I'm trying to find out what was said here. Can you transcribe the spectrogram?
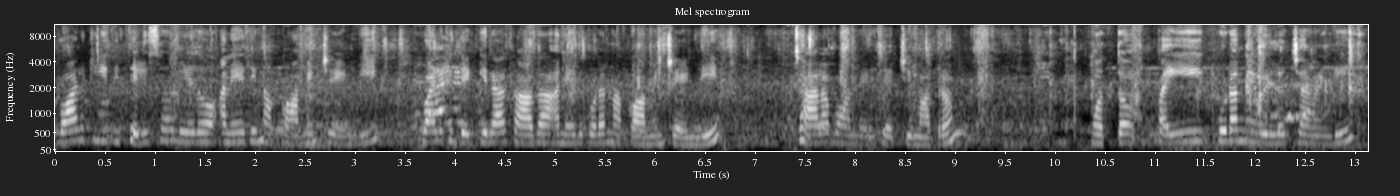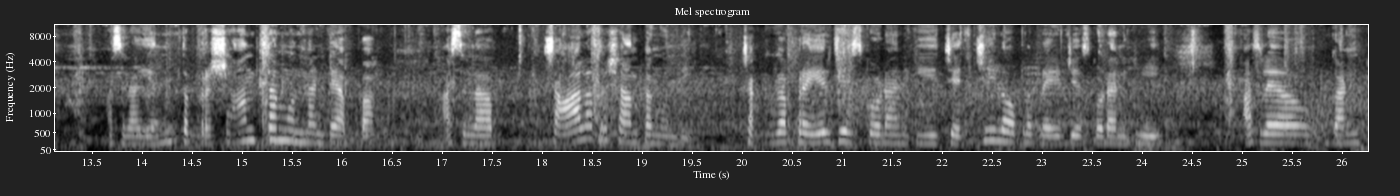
వాళ్ళకి ఇది తెలుసో లేదో అనేది నాకు కామెంట్ చేయండి. వాళ్ళకి దగ్గర కాదా అనేది కూడా నాకు కామెంట్ చేయండి. చాలా బాగుంది చర్చి మాత్రం. మొత్తం పై కూడా మేము వెళ్ళొచ్చామండి. అసలు ఎంత ప్రశాంతంగా ఉందంటే అబ్బా! అసలు చాలా ప్రశాంతంగా ఉంది. చక్కగా ప్రేయర్ చేసుకోవడానికి చర్చి లోపల ప్రేయర్ చేసుకోవడానికి అసలు గంట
